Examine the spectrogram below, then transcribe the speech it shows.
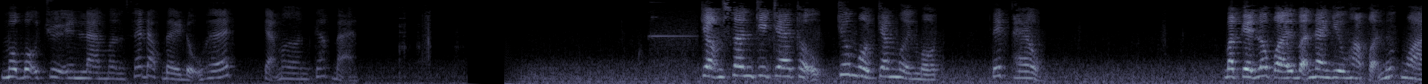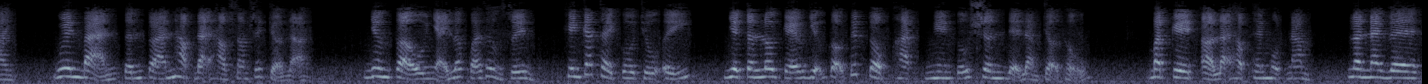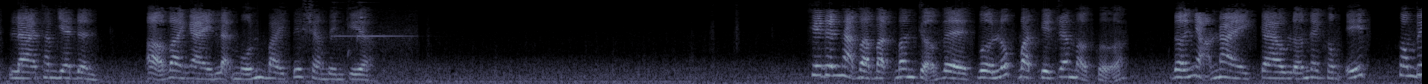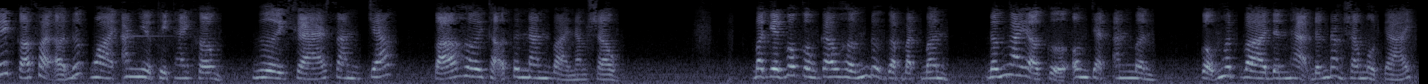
một bộ truyện là mình sẽ đọc đầy đủ hết. Cảm ơn các bạn. Trọng sinh chi tra thụ chương một trăm mười một. Tiếp theo. Bạch kiệt lúc ấy vẫn đang du học ở nước ngoài. Nguyên bản tính toán học đại học xong sẽ trở lại. Nhưng cậu nhảy lớp quá thường xuyên, khiến các thầy cô chú ý. Nhiệt tình lôi kéo giữ cậu tiếp tục học nghiên cứu sinh để làm trợ thủ. Bạch kiệt ở lại học thêm một năm. Lần này về là thăm gia đình ở vài ngày lại muốn bay tiếp sang bên kia. Khi đinh hạ và bạch bân trở về, vừa lúc bạch kiệt ra mở cửa. Đứa nhỏ này cao lớn lên không ít. Không biết có phải ở nước ngoài ăn nhiều thịt hay không. Người khá săn chắc, có hơi thở tinh anh vài năm sau. Bạch kiệt vô cùng cao hứng được gặp bạch bân. Đứng ngay ở cửa ôm chặt anh mình, cũng hít vài đinh hạo đứng đằng sau một cái.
